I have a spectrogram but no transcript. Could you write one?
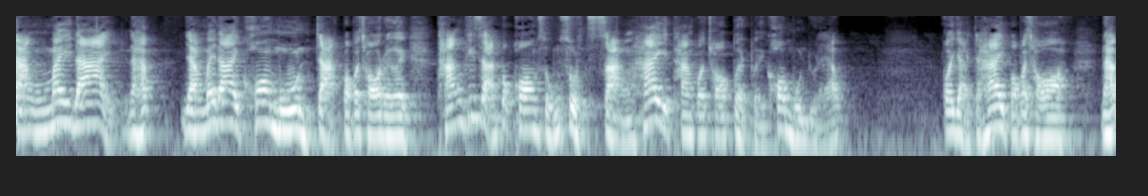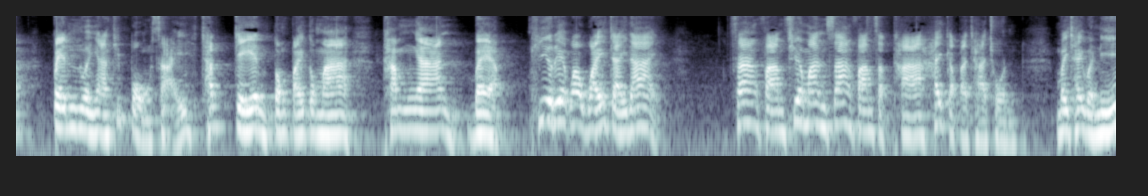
ยังไม่ได้นะครับยังไม่ได้ข้อมูลจากปปชเลย ทั้งที่ศาลปกครองสูงสุดสั่งให้ทางปปชเปิดเผยข้อมูลอยู่แล้ว ก็อยากจะให้ปปชนะครับ เป็นหน่วยงานที่โปร่งใสชัดเจนตรงไปตรงมาทำงานแบบที่เรียกว่าไว้ใจได้ สร้างความเชื่อมั่น สร้างความศรัทธาให้กับประชาชน ไม่ใช่วันนี้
